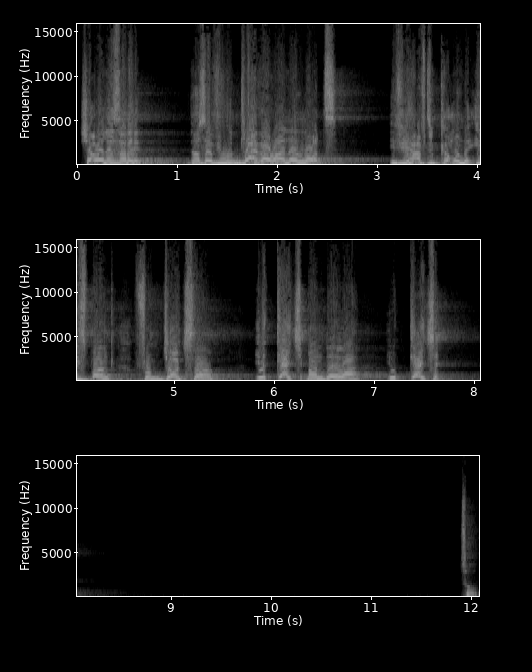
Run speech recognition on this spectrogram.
Sharon, isn't it? Those of you who drive around a lot, if you have to come on the East Bank from Georgetown, you catch Mandela, you catch it. So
